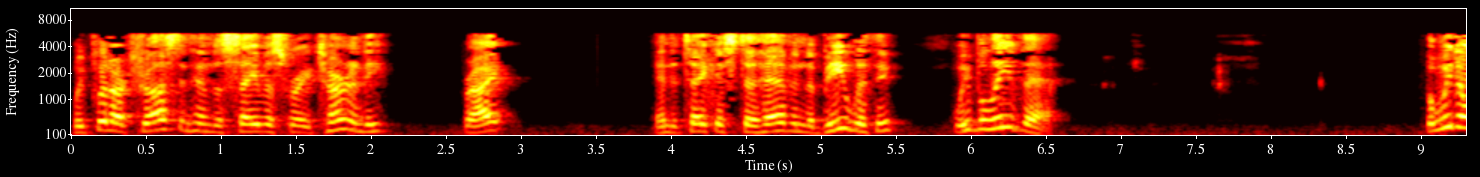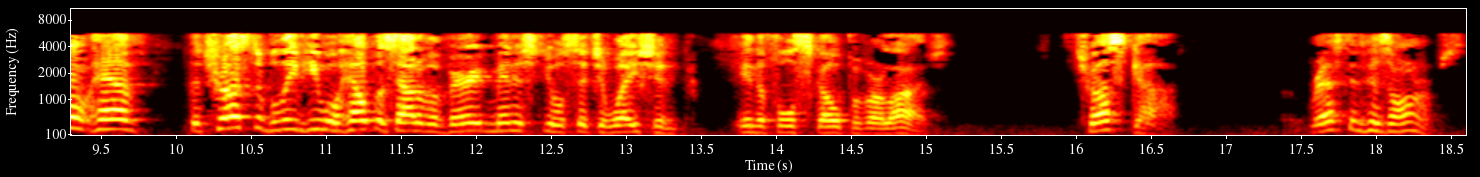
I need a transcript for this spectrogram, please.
We put our trust in Him to save us for eternity, right? And to take us to heaven to be with Him. We believe that. But we don't have the trust to believe He will help us out of a very minuscule situation in the full scope of our lives. Trust God. Rest in His arms.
